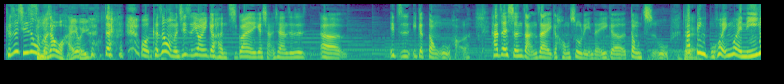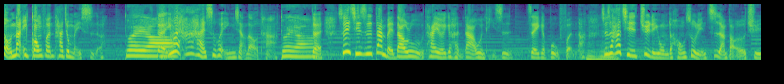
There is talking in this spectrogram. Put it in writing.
可是其实我们什么叫我还有一个？对我，可是我们其实用一个很直观的一个想象，就是呃，一只一个动物好了，它在生长在一个红树林的一个动植物，它并不会因为你有那一公分，它就没事了。对呀、对，因为它还是会影响到它。对啊，对，所以其实淡北道路它有一个很大的问题是这一个部分啊，嗯就是它其实距离我们的红树林自然保留区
